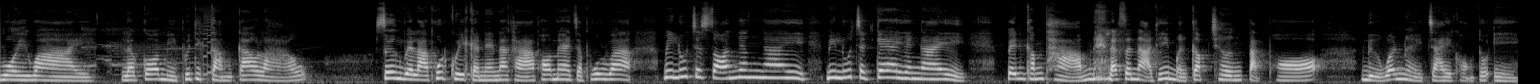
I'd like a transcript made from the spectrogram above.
โวยวาย แล้วก็มีพฤติกรรมก้าวร้าวซึ่งเวลาพูดคุยกันเนี่ยนะคะ พ่อแม่จะพูดว่าไม่รู้จะสอนยังไง ไม่รู้จะแก้ยังไง เป็นคำถามในลักษณะที่เหมือนกับเชิงตัดเพ้อหรือว่าเหนื่อยใจของตัวเอง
